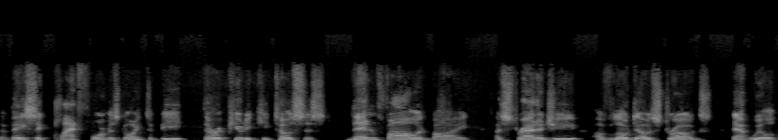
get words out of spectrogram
the, basic platform is going to be therapeutic ketosis, then followed by a strategy of low dose drugs that will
